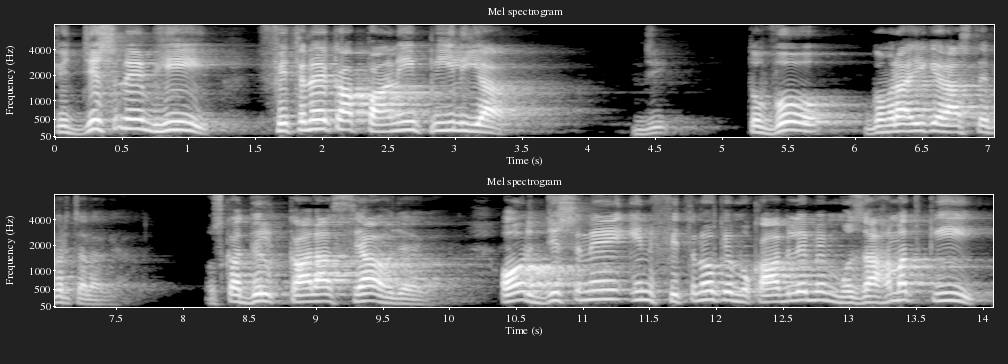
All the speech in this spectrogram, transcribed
کہ جس نے بھی فتنے کا پانی پی لیا جی تو وہ گمراہی کے راستے پر چلا گیا۔ اس کا دل کالا سیاہ ہو جائے گا۔ اور جس نے ان فتنوں کے مقابلے میں مزاحمت کی،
